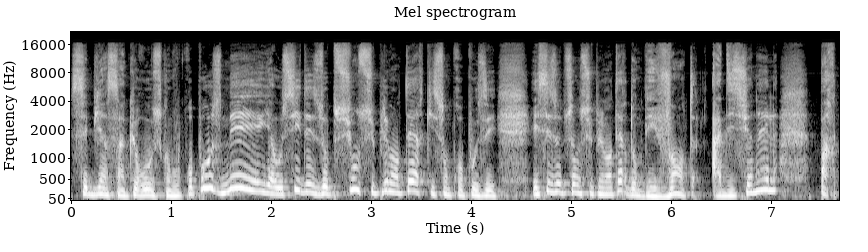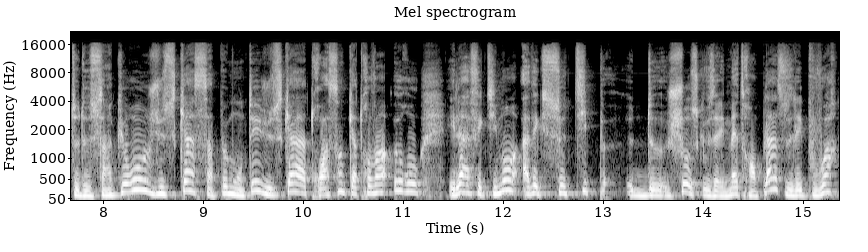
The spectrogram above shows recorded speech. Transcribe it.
c'est bien 5 euros ce qu'on vous propose, mais il y a aussi des options supplémentaires qui sont proposées. Et ces options supplémentaires, donc des ventes additionnelles, partent de 5 euros jusqu'à, ça peut monter jusqu'à 380 euros. Et là, effectivement, avec ce type de choses que vous allez mettre en place, vous allez pouvoir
